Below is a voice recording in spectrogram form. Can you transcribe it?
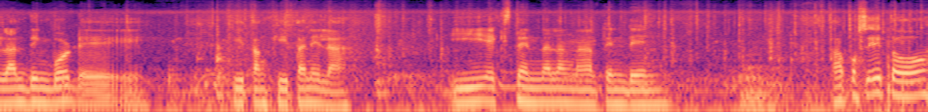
landing board eh kitang-kita nila. I-extend na lang natin din. Tapos ito,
